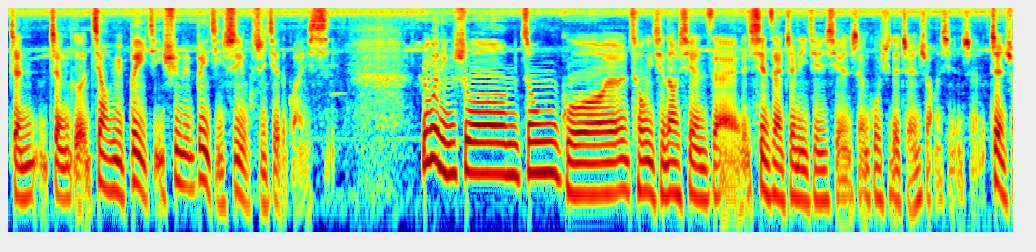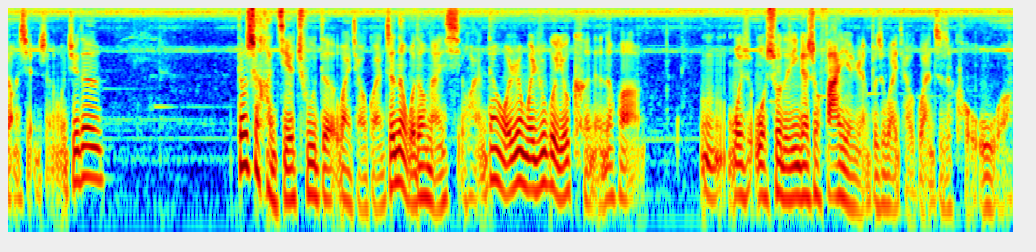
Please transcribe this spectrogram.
整整个教育背景、训练背景是有直接的关系。如果您说中国从以前到现在，现在郑立坚先生，过去的郑爽先生，郑爽先生，我觉得都是很杰出的外交官，真的我都蛮喜欢。但我认为，如果有可能的话，嗯，我我说的应该说发言人，不是外交官，这是口误啊。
